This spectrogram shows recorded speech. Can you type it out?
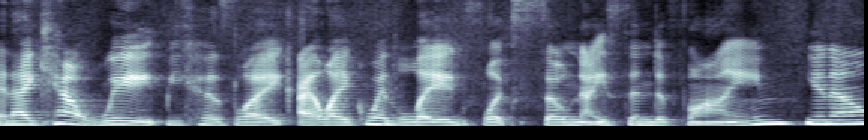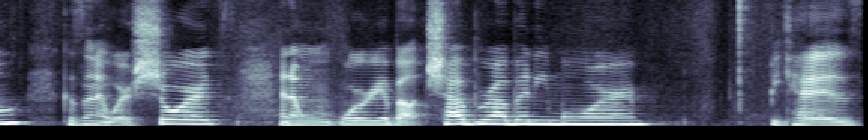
And I can't wait because, like, I like when legs look so nice and defined, you know? Because then I wear shorts and I won't worry about chub rub anymore. Because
